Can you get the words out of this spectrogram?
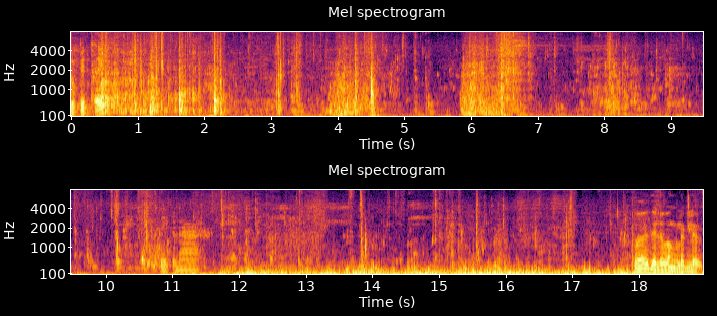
Lupit ay. Teka na. Pa, dalawang laglag.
